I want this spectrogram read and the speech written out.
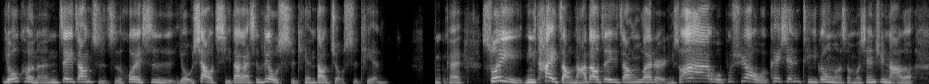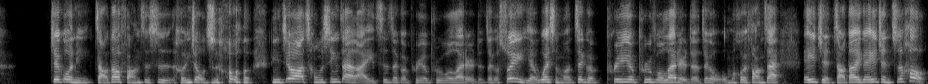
有可能这一张纸只会是有效期大概是六十天到九十天。OK，所以你太早拿到这一张 letter，你说啊，我不需要，我可以先提供了什么，先去拿了，结果你找到房子是很久之后，你就要重新再来一次这个 pre-approval letter 的这个，所以也为什么这个 pre-approval letter 的这个我们会放在 agent 找到一个 agent 之后，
